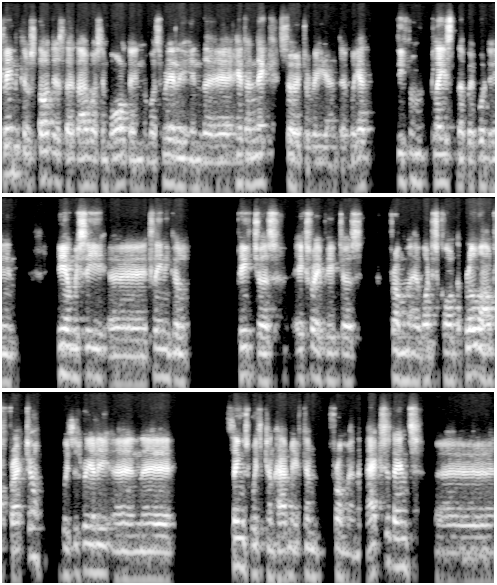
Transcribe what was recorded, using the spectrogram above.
clinical studies that I was involved in was really in the head and neck surgery, and we had different places that we put in. Here we see uh, clinical pictures, X-ray pictures from uh, what is called the blowout fracture, which is really an, uh, things which can happen. It can from an accident, uh,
